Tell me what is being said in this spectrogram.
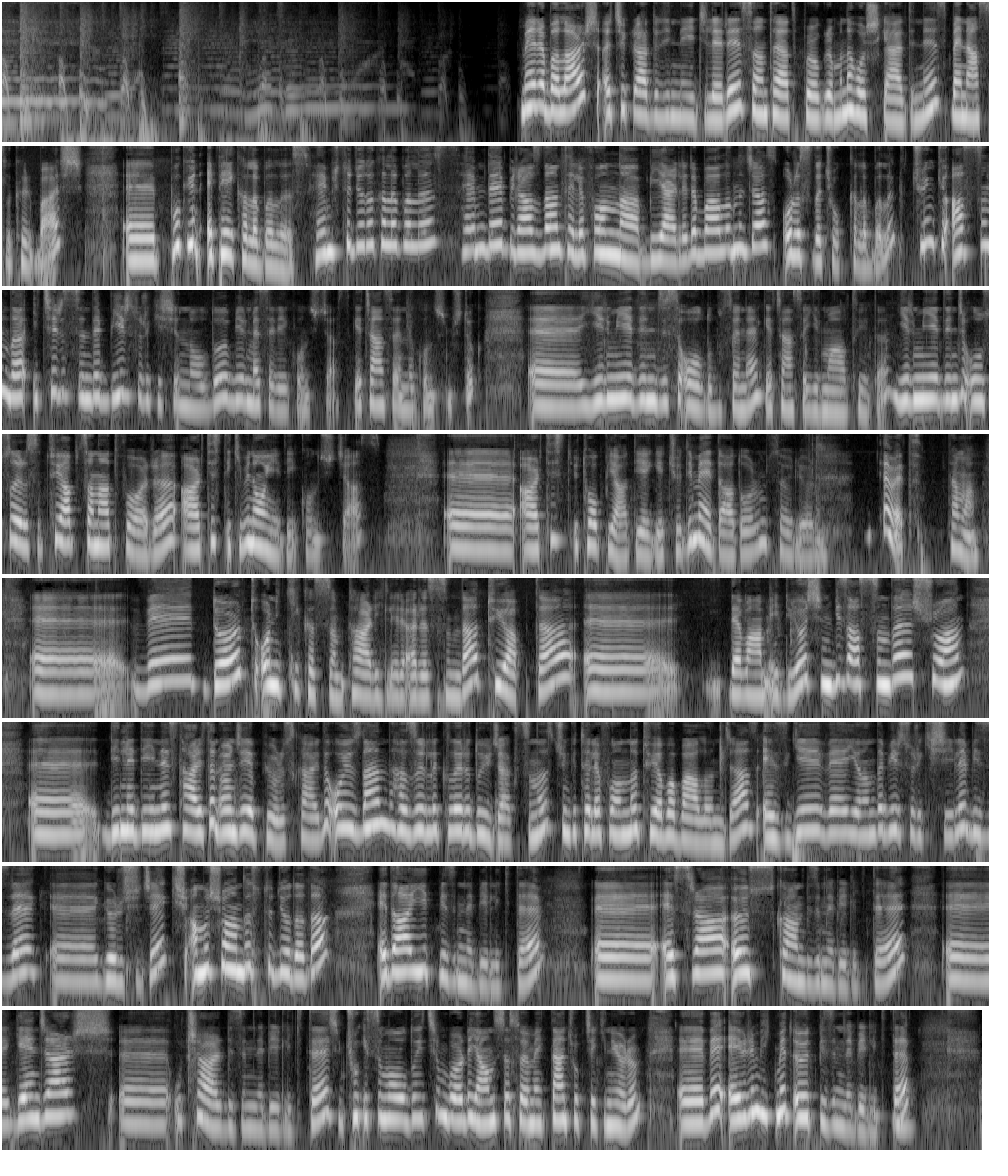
Merhabalar Açık Radyo dinleyicileri Sanat Hayat programına hoş geldiniz. Ben Aslı Kırbaş. Ee, bugün epey kalabalığız. Hem stüdyoda kalabalığız hem de birazdan telefonla bir yerlere bağlanacağız. Orası da çok kalabalık. Çünkü aslında içerisinde bir sürü kişinin olduğu bir meseleyi konuşacağız. Geçen sene de konuşmuştuk. Ee, 27.si oldu bu sene. Geçen sene 26 idi. 27. Uluslararası TÜYAP Sanat Fuarı Artist 2017'yi konuşacağız e, Artist Ütopya diye geçiyor değil mi Eda doğru mu söylüyorum? Evet. Tamam. Ee, ve 4-12 Kasım tarihleri arasında TÜYAP'ta e, devam ediyor. Şimdi biz aslında şu an e, dinlediğiniz tarihten önce yapıyoruz kaydı. O yüzden hazırlıkları duyacaksınız. Çünkü telefonla TÜYAP'a bağlanacağız. Ezgi ve yanında bir sürü kişiyle bizle e, görüşecek. Ama şu anda stüdyoda da Eda Yiğit bizimle birlikte. Ee, Esra Özkan bizimle birlikte. Ee, Gencer e, Uçar bizimle birlikte. Şimdi çok isim olduğu için bu arada yanlış da söylemekten çok çekiniyorum. Ee, ve Evrim Hikmet Öğüt bizimle birlikte. Hı.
